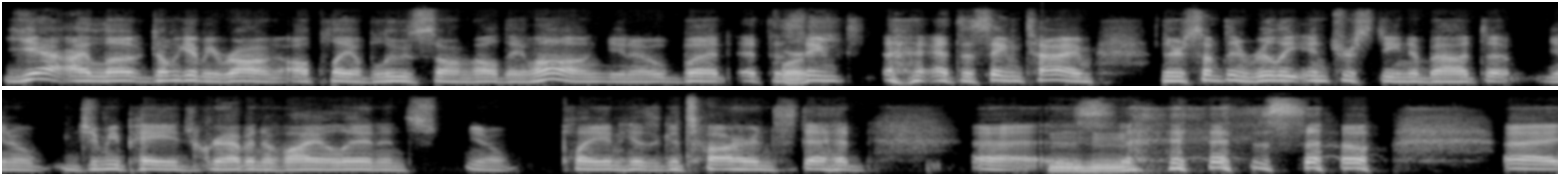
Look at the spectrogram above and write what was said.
yeah i love don't get me wrong i'll play a blues song all day long you know but at the same at the same time there's something really interesting about uh, you know jimmy page grabbing a violin and you know playing his guitar instead uh, mm-hmm. so uh,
